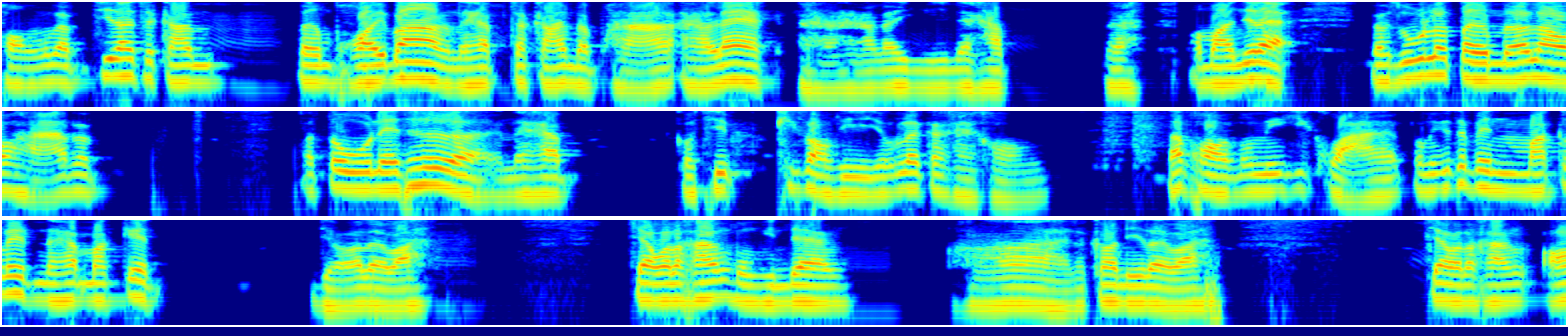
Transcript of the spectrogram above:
ของแบบที่ได้จากการเติม point บ้างนะครับ จากการแบบหาหาแลกหาอะไรอย่างนี้นะครับนะประมาณนี้แหละ แบบสมมติเราเติมแล้วเราหาแบบประตู Nether นะครับกด shift คลิกสองทียกเลิกการขายของ รับของตรงนี้คลิกขวา ตรงนี้ก็จะเป็น market นะครับ market เดี๋ยวอะไรวะแจกวันละครั้งผงหินแดงอ่าแล้วก็นี้อะไรวะ แจวละครั้ง อ๋อ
